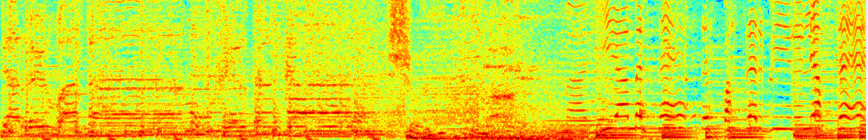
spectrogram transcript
Te arrebata, mujer tan cara. María Mercedes, para servirle a usted,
